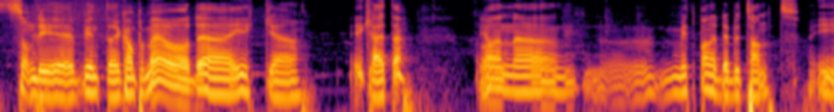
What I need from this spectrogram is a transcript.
som de begynte kampen med, og det gikk, gikk greit, det. Det var en uh, midtbanedebutant i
